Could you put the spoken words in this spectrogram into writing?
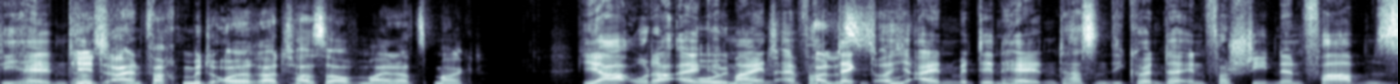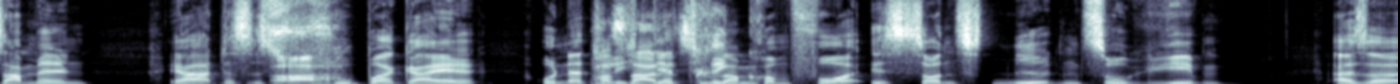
Die Heldentasse. geht einfach mit eurer Tasse auf den Weihnachtsmarkt. Ja, oder allgemein Und einfach deckt euch ein mit den Heldentassen, die könnt ihr in verschiedenen Farben sammeln. Ja, das ist Ah. super geil. Und natürlich der. Trinkkomfort ist sonst nirgends so gegeben. Also,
